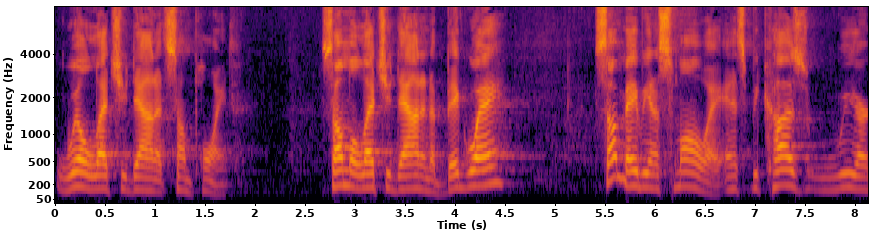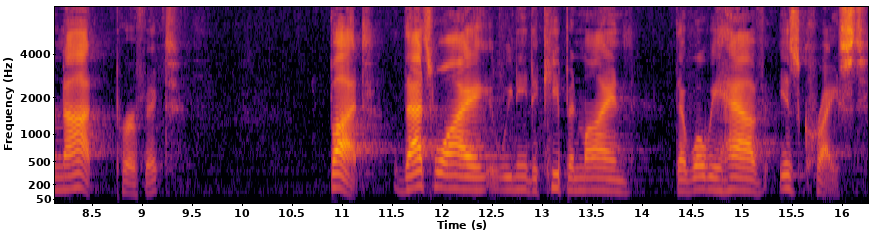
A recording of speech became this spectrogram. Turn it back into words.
will let you down at some point. Some will let you down in a big way, some maybe in a small way. And it's because we are not perfect. But that's why we need to keep in mind that what we have is Christ.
